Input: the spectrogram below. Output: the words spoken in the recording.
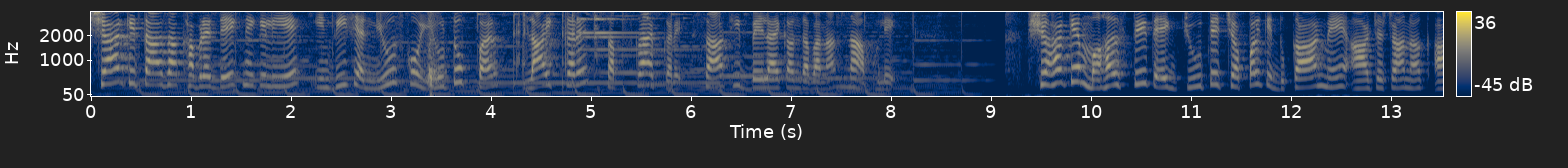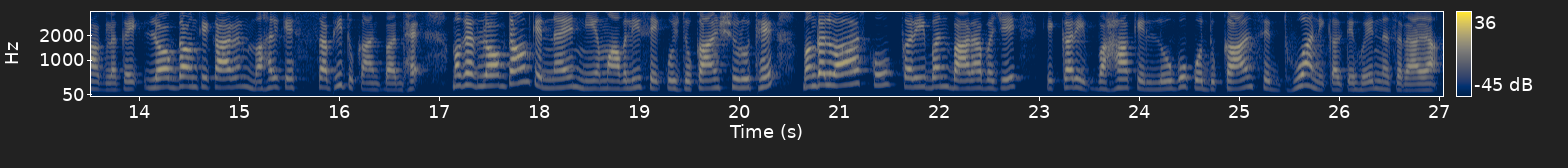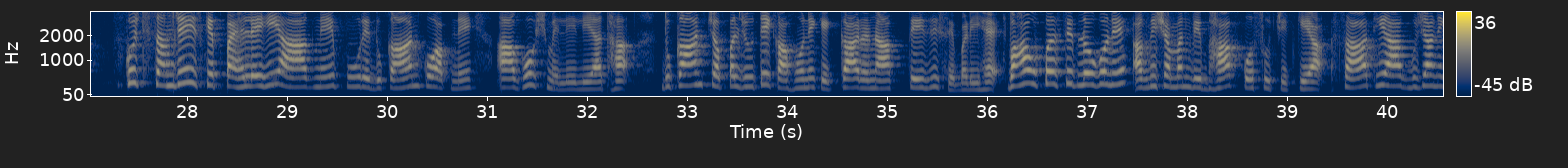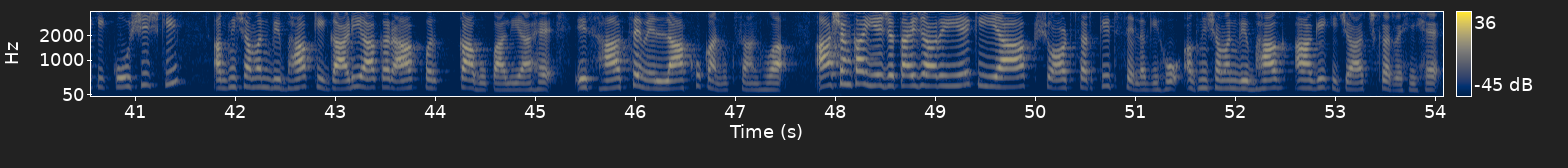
शहर की ताज़ा खबरें देखने के लिए इन बीसी न्यूज़ को यूट्यूब पर लाइक करें सब्सक्राइब करें, साथ ही बेल आइकन दबाना ना भूलें। शहर के महल स्थित एक जूते चप्पल की दुकान में आज अचानक आग लग गई। लॉकडाउन के कारण महल के सभी दुकान बंद है। मगर लॉकडाउन के नए नियमावली से कुछ दुकान शुरू थे। मंगलवार को करीबन 12 बजे के करीब वहाँ के लोगों को दुकान से धुआँ निकलते हुए नज़र आया। कुछ समझे, इसके पहले ही आग ने पूरे दुकान को अपने आगोश में ले लिया था। दुकान चप्पल जूते का होने के कारण आग तेज़ी से बढ़ी है। वहाँ उपस्थित लोगों ने अग्निशमन विभाग को सूचित किया। साथ ही आग बुझाने की कोशिश की। अग्निशमन विभाग की गाड़ी आकर आग पर काबू पा लिया है। इस हादसे में लाखों का नुकसान हुआ। आशंका ये जताई जा रही है कि यह आग शॉर्ट सर्किट से लगी हो। अग्निशमन विभाग आगे की जाँच कर रही है।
